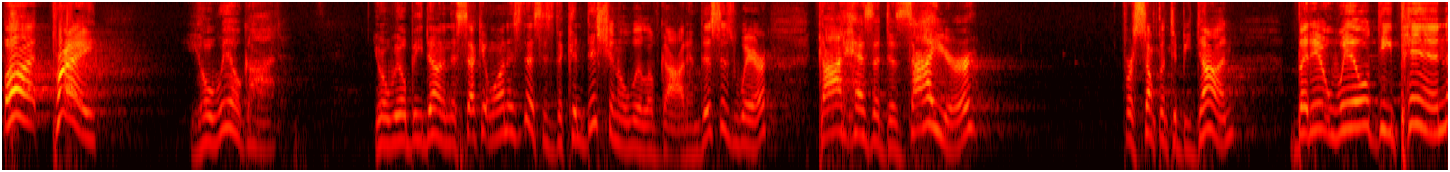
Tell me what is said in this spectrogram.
But pray, your will, God. Your will be done. And the second one is this is the conditional will of God. And this is where God has a desire for something to be done, but it will depend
